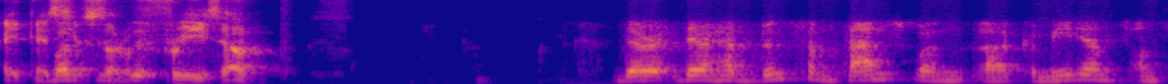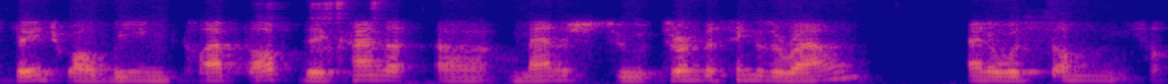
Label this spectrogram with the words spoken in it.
I guess But you sort of the- freeze up. There there have been some times when uh, comedians on stage while being clapped off they kind of uh, managed to turn the things around and it was some some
